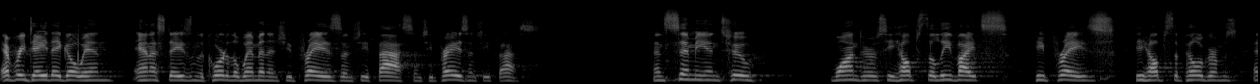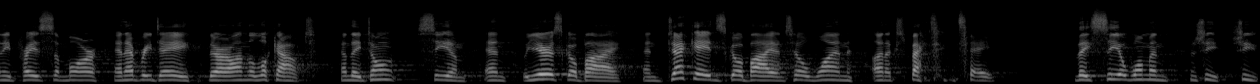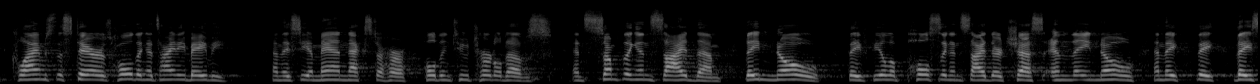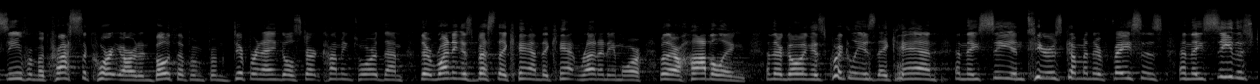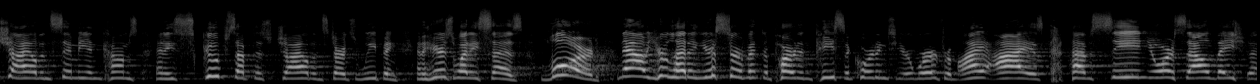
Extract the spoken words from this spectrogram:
Every day they go in, Anna stays in the court of the women and she prays and she fasts and she prays and she fasts. And Simeon, too, wanders. He helps the Levites, he prays, he helps the pilgrims, and he prays some more. And every day they're on the lookout and they don't see him. And years go by and decades go by until one unexpected day they see a woman and she, she climbs the stairs holding a tiny baby. And they see a man next to her holding two turtle doves and something inside them. They know they feel a pulsing inside their chests and they know and they, they, they see from across the courtyard and both of them from different angles start coming toward them. They're running as best they can. They can't run anymore but they're hobbling and they're going as quickly as they can. And they see and tears come in their faces and they see this child and simeon comes and he scoops up this child and starts weeping. And here's what he says lord now you're letting your servant depart in peace according to your word for my eyes have seen your salvation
